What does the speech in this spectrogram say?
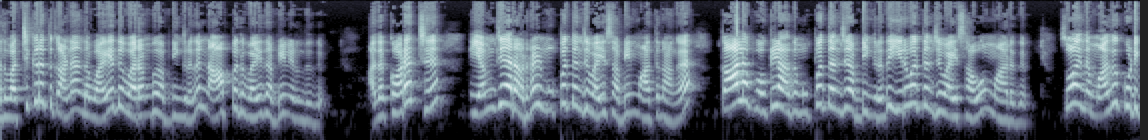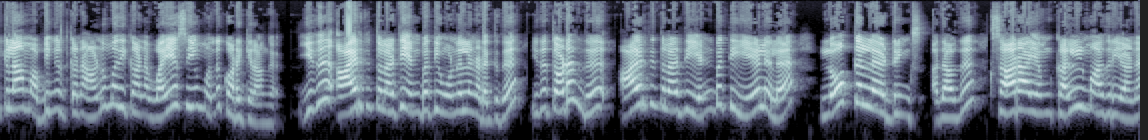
அது வச்சுக்கிறதுக்கான அந்த வயது வரம்பு அப்படிங்கிறது நாற்பது வயது அப்படின்னு இருந்தது. அதை குறைச்சு எம்ஜிஆர் அவர்கள் முப்பத்தஞ்சு வயசு அப்படின்னு மாத்தினாங்க. காலப்போக்கில் அது முப்பத்தஞ்சு அப்படிங்கிறது இருபத்தஞ்சு வயசாகவும் மாறுது. ஸோ இந்த மது குடிக்கலாம் அப்படிங்கிறதுக்கான அனுமதிக்கான வயசையும் வந்து குறைக்கிறாங்க. இது ஆயிரத்தி தொள்ளாயிரத்தி எண்பத்தி ஒன்றில் நடக்குது. இதை தொடர்ந்து ஆயிரத்தி தொள்ளாயிரத்தி எண்பத்தி ஏழுல லோக்கல் ட்ரிங்க்ஸ் அதாவது சாராயம் கல் மாதிரியான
